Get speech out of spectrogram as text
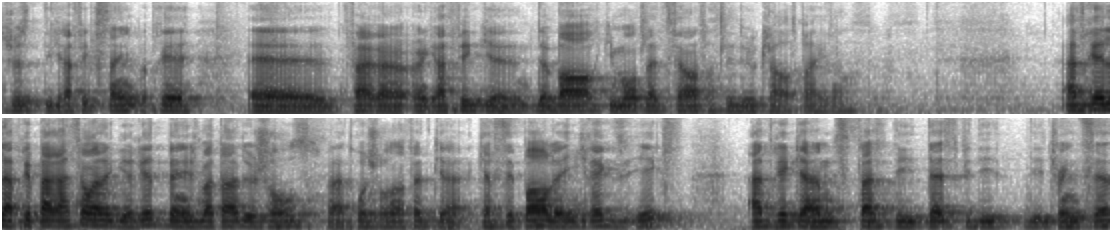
juste des graphiques simples. Après, euh, faire un, graphique euh, de bord qui montre la différence entre les deux classes, par exemple. Après la préparation à l'algorithme, ben, je m'attends à deux choses, à trois choses en fait, qu'elle sépare le Y du X, après qu'elle me fasse des tests puis des, des train sets,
